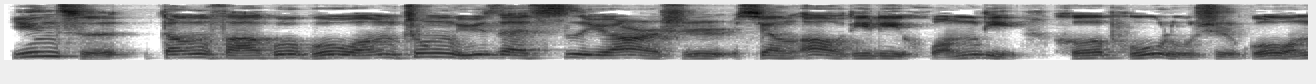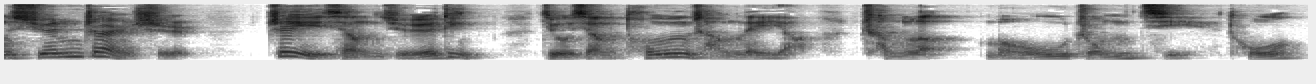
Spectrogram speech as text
因此，当法国国王终于在四月二十日向奥地利皇帝和普鲁士国王宣战时，这项决定就像通常那样成了某种解脱。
